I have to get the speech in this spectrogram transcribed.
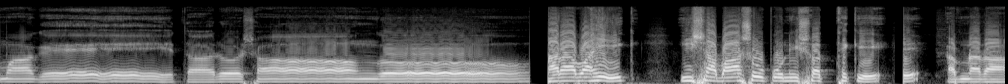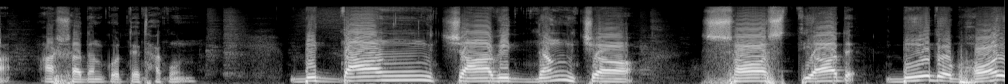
মাগে তার সঙ্গ। ধারাবাহিক ঈশাবাস উপনিষদ থেকে আপনারা আস্বাদন করতে থাকুন। বিদ্যাং চা বিদ্যাং চ সস্ত্যাদ বেদ ভয়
